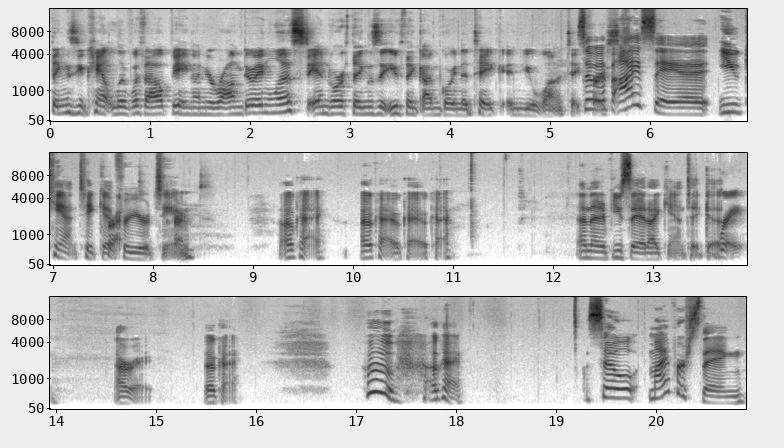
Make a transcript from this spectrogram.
Things you can't live without being on your wrongdoing list, and or things that you think I'm going to take and you want to take. So first. if I say it, you can't take it for your team. Correct. Okay. Okay, okay, okay. And then if you say it, I can't take it. right, All right. Okay. Whew. Okay. So, my first thing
